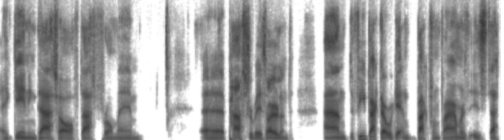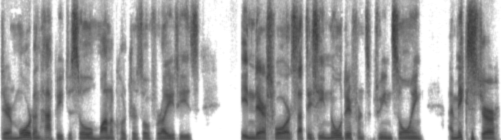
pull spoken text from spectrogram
uh, gaining data off that from um, uh, Pasture Base Ireland. And the feedback that we're getting back from farmers is that they're more than happy to sow monocultures of varieties in their swards, that they see no difference between sowing a mixture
